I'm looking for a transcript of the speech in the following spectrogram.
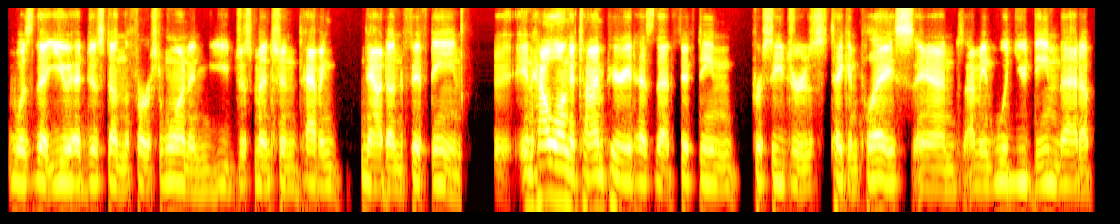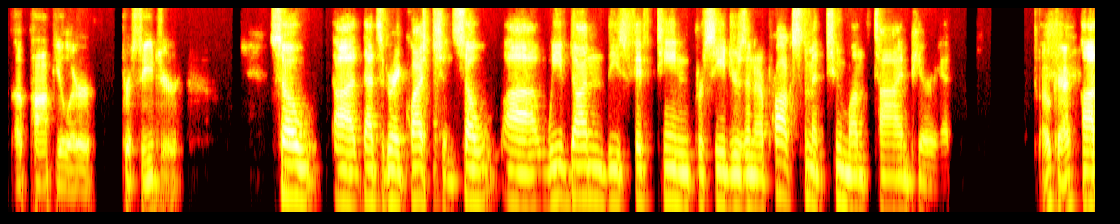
was that you had just done the first one, and you just mentioned having now done fifteen. In how long a time period has that fifteen procedures taken place? And I mean, would you deem that a, a popular procedure? So uh, that's a great question. So uh, we've done these 15 procedures in an approximate two month time period. Okay. Uh,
